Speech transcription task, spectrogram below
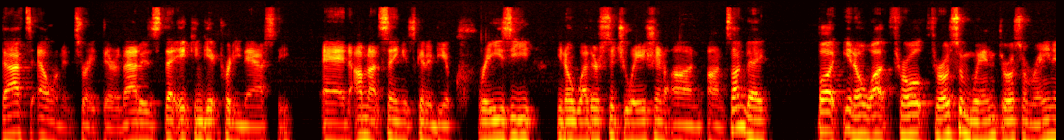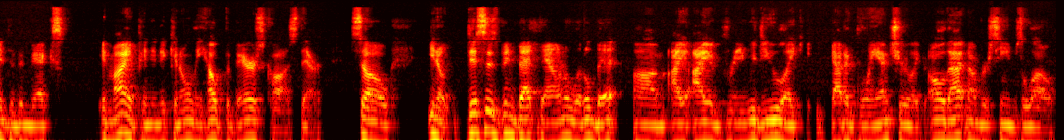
that's elements right there. That is that it can get pretty nasty. And I'm not saying it's going to be a crazy, you know, weather situation on on Sunday, but you know what? Throw throw some wind, throw some rain into the mix. In my opinion, it can only help the Bears' cause there. So you know, this has been bet down a little bit. Um, I, I agree with you. Like at a glance, you're like, oh, that number seems low,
